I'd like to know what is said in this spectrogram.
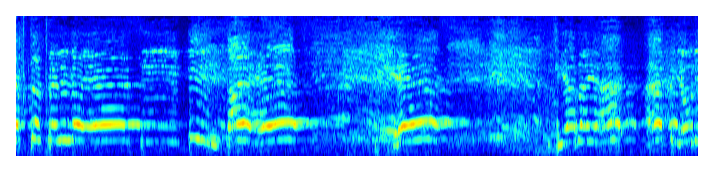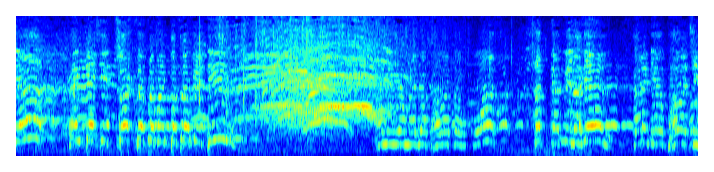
ऍक्ट स्पेलिंग आहे सी टी काय आहे? हे जिया नाही ऍक्ट घेऊन या. त्यांच्याशी छोटवे प्रमाणपत्र मिळतील. आणि या माझ्या भावाचा उपवास सत्कर्मी लागेल कारण या भावाची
